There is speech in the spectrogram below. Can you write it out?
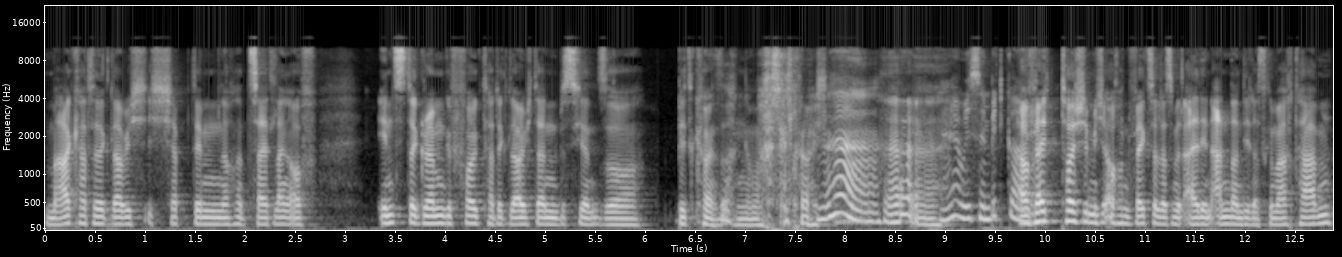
Mark hatte, glaube ich, ich habe dem noch eine Zeit lang auf Instagram gefolgt, hatte, glaube ich, dann ein bisschen so Bitcoin-Sachen gemacht, glaube ich. Ah. Ja, wir sind Bitcoin. Aber vielleicht täusche ich mich auch und wechsle das mit all den anderen, die das gemacht haben.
